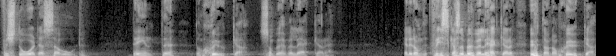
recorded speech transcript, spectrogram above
förstår dessa ord. Det är inte de sjuka som behöver läkare. Eller de friska som behöver läkare, utan de sjuka.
